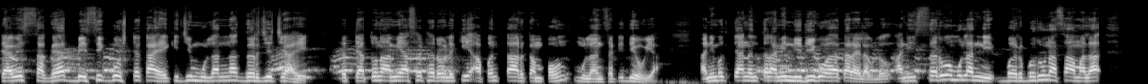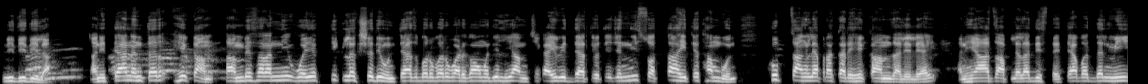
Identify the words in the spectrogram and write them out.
त्यावेळेस सगळ्यात बेसिक गोष्ट काय आहे की जी मुलांना गरजेची आहे तर त्यातून आम्ही असं ठरवलं की आपण तार कंपाऊंड मुलांसाठी देऊया. आणि मग त्यानंतर आम्ही निधी गोळा करायला लागलो. आणि सर्व मुलांनी भरभरून असा आम्हाला निधी दिला. आणि त्यानंतर हे काम तांबे सरांनी वैयक्तिक लक्ष देऊन त्याचबरोबर वडगावमधील हे आमचे काही विद्यार्थी होते ज्यांनी स्वतः इथे थांबून खूप चांगल्या प्रकारे हे काम झालेले आहे. आणि हे आज आपल्याला दिसतंय. त्याबद्दल मी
